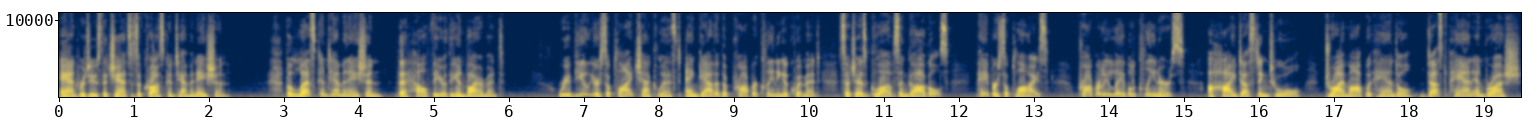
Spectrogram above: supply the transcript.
and reduce the chances of cross contamination. The less contamination, the healthier the environment. Review your supply checklist and gather the proper cleaning equipment, such as gloves and goggles, paper supplies, properly labeled cleaners, a high dusting tool, dry mop with handle, dust pan and brush,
